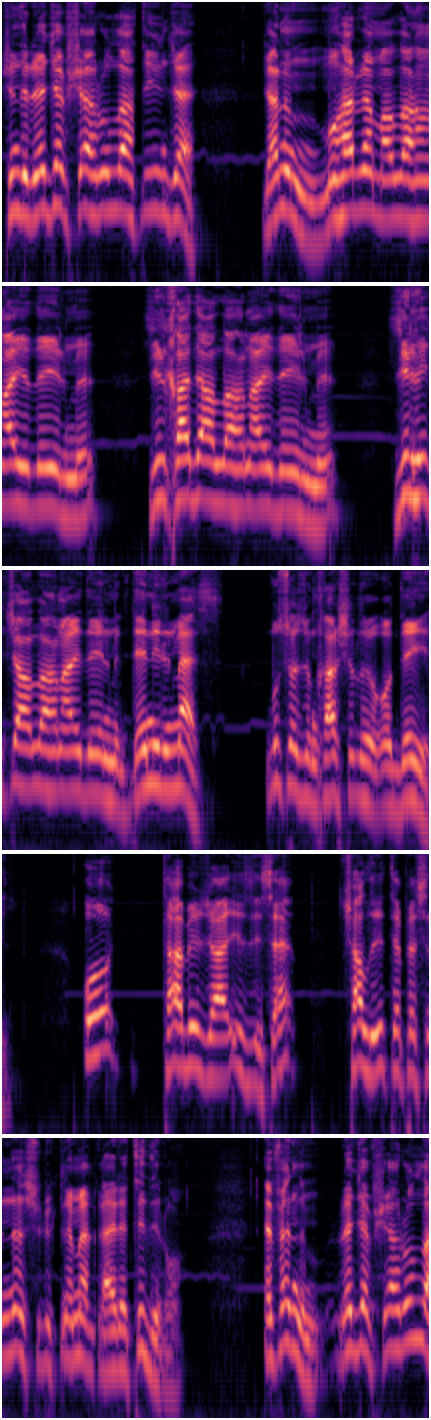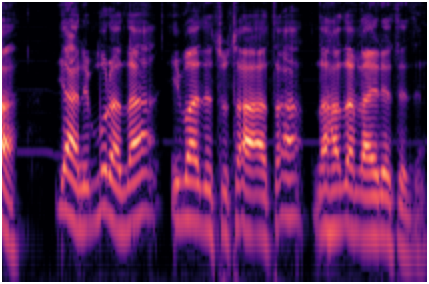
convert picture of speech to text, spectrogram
Şimdi Recep Şehrullah deyince Canım Muharrem Allah'ın ayı değil mi? Zilkade Allah'ın ayı değil mi? Zilhicce Allah'ın ayı değil mi? Denilmez. Bu sözün karşılığı o değil. O tabir caiz ise çalıyı tepesinden sürükleme gayretidir o. Efendim Recep Şehrullah yani burada ibadet-ü taata daha da gayret edin.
